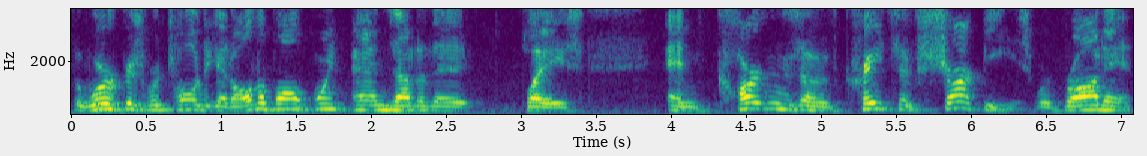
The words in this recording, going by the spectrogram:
the workers were told to get all the ballpoint pens out of the place, and cartons of crates of sharpies were brought in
